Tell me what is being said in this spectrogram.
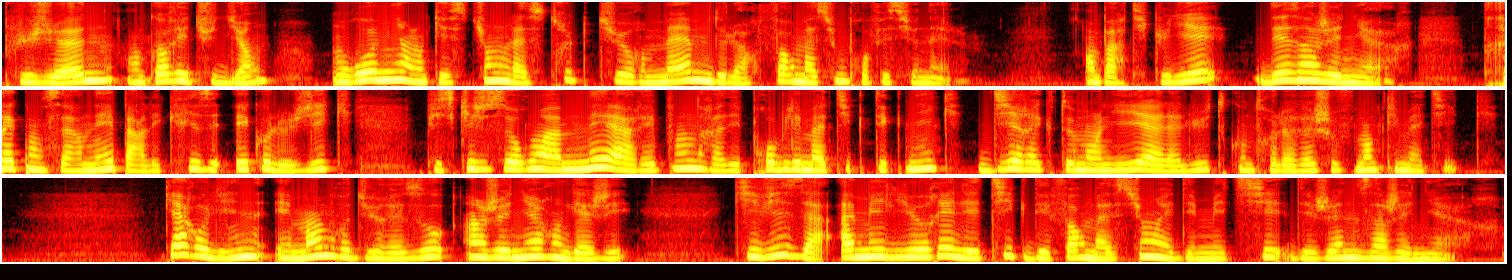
plus jeunes, encore étudiants, ont remis en question la structure même de leur formation professionnelle. En particulier, des ingénieurs, très concernés par les crises écologiques, puisqu'ils seront amenés à répondre à des problématiques techniques directement liées à la lutte contre le réchauffement climatique. Caroline est membre du réseau Ingénieurs engagés, qui vise à améliorer l'éthique des formations et des métiers des jeunes ingénieurs.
